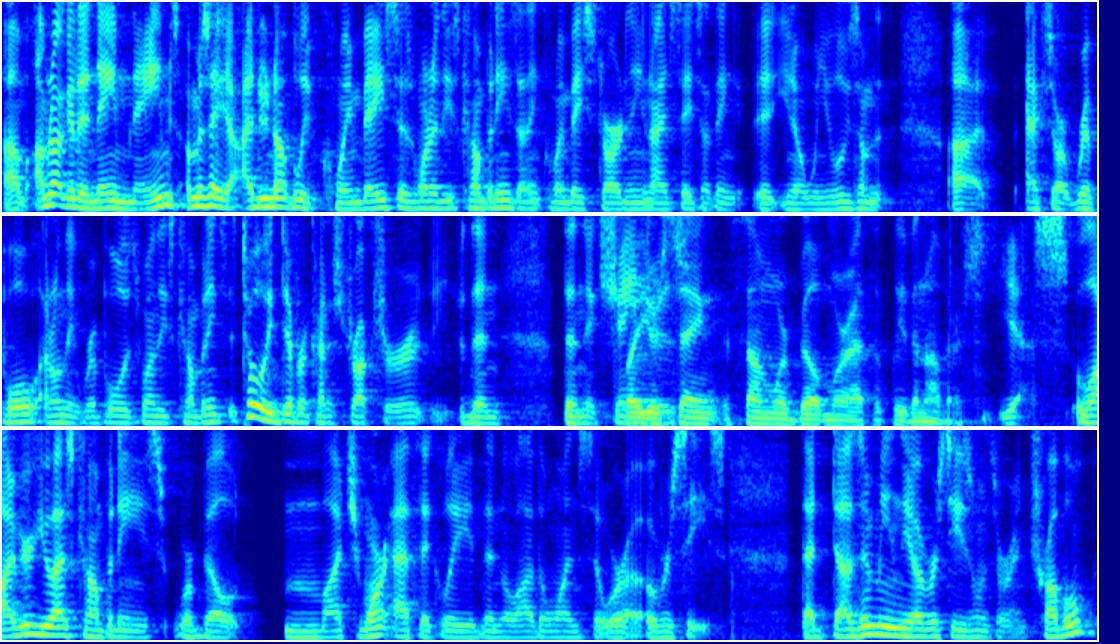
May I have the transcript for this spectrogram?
um, I'm not going to name names. I'm going to say I do not believe Coinbase is one of these companies. I think Coinbase started in the United States. I think it, you know when you look at some uh, XRP Ripple, I don't think Ripple is one of these companies. It's a totally different kind of structure than than exchanges. But you're saying some were built more ethically than others. Yes, a lot of your U.S. companies were built much more ethically than a lot of the ones that were overseas. That doesn't mean the overseas ones are in trouble.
